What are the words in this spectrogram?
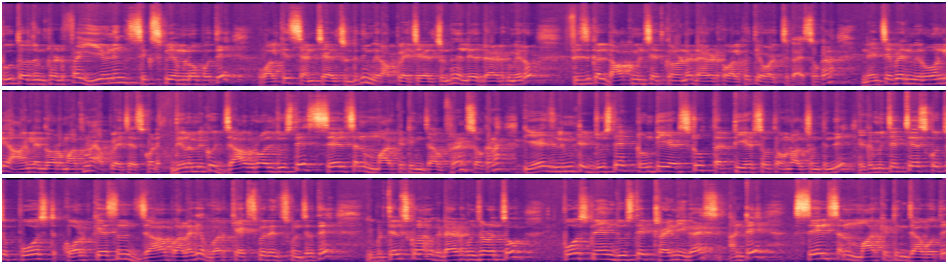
two thousand twenty five evening six PM లోపోతే వాళ్ళకి సెండ్ చేయాల్సి ఉంటుంది. మీరు అప్లై చేయాల్సి ఉంటుంది. లేదా డైరెక్ట్ మీరు ఫిజికల్ డాక్యుమెంట్స్ ఎత్తుకుని ఉంటే డైరెక్ట్గా వాళ్ళకి ఇవ్వచ్చు గాయస్ ఓకేనా నేను చెప్పేది మీరు ఓన్లీ ఆన్లైన్ ద్వారా మాత్రమే అప్లై చేసుకోండి. దీనిలో మీకు జాబ్ రోల్ చూస్తే sales and marketing job friends ఓకేనా ఏజ్ లిమిటెడ్ చూస్తే twenty years to thirty years అయితే ఉండాల్సి ఉంటుంది. ఇక మీరు చెక్ చేసుకోవచ్చు పోస్ట్ క్వాలిఫికేషన్ జాబ్ అలాగే వర్క్ ఎక్స్పీరియన్స్ గురించి అయితే ఇప్పుడు తెలుసుకుందాం. ఇక డైరెక్ట్ మీరు చూడొచ్చు. పోస్ట్ నేమ్ చూస్తే ట్రైనింగ్ గైస్ అంటే సేల్స్ అండ్ మార్కెటింగ్ జాబ్ అయితే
